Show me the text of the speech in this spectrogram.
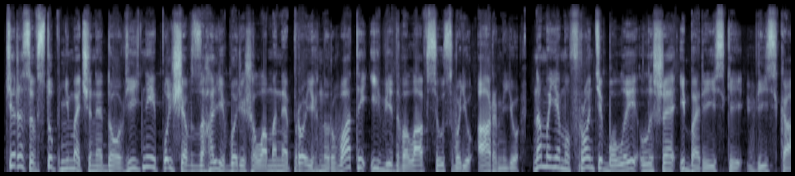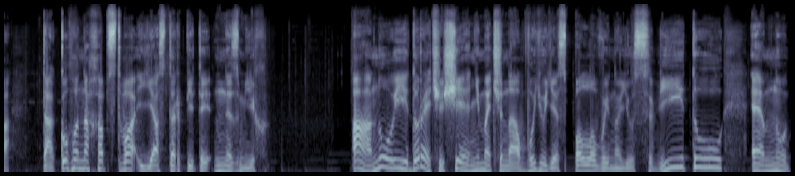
Через вступ Німеччини до війни Польща взагалі вирішила мене проігнорувати і відвела всю свою армію. На моєму фронті були лише іберійські війська. Такого нахабства я стерпіти не зміг. А, ну і до речі, ще Німеччина воює з половиною світу. Ем, ну,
